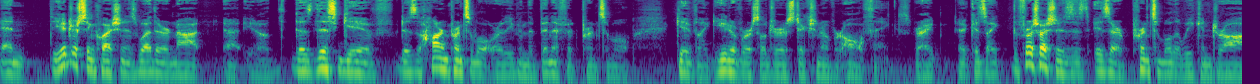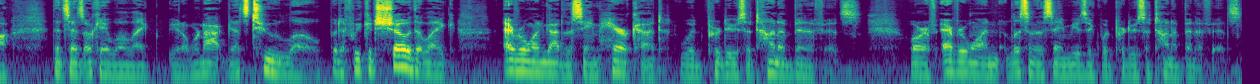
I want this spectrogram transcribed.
And the interesting question is whether or not, uh, you know, does this give, does the harm principle or even the benefit principle give like universal jurisdiction over all things, right? Because like the first question is, is, is there a principle that we can draw that says, okay, well, like you know, we're not that's too low. But if we could show that like everyone got the same haircut would produce a ton of benefits, or if everyone listened to the same music would produce a ton of benefits,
